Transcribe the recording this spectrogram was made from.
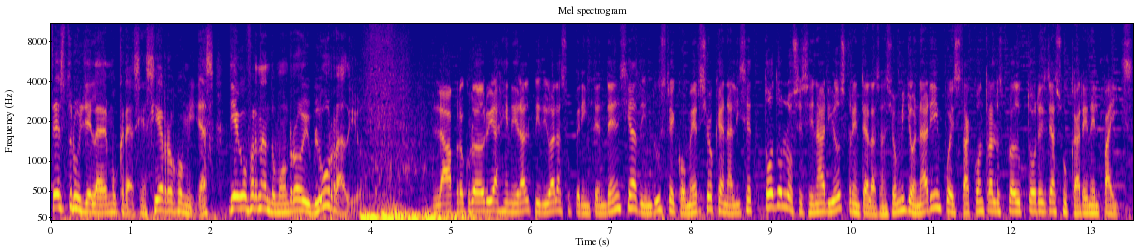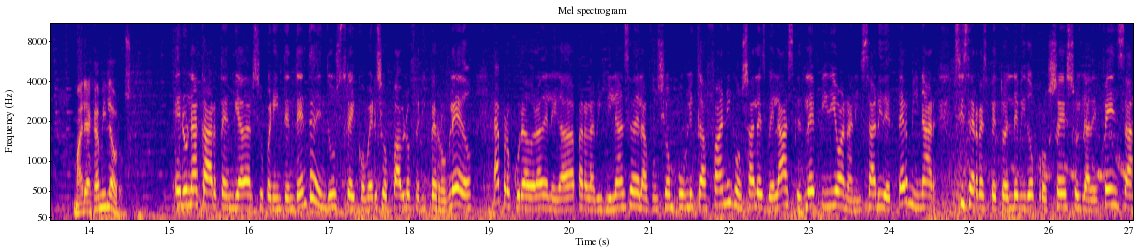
destruye la democracia. Cierro comillas. Diego Fernando Monroy, Blue Radio. La Procuraduría General pidió a la Superintendencia de Industria y Comercio que analice todos los escenarios frente a la sanción millonaria impuesta contra los productores de azúcar en el país. María Camila Orozco. En una carta enviada al superintendente de Industria y Comercio Pablo Felipe Robledo, la procuradora delegada para la vigilancia de la función pública Fanny González Velázquez le pidió analizar y determinar si se respetó el debido proceso y la defensa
